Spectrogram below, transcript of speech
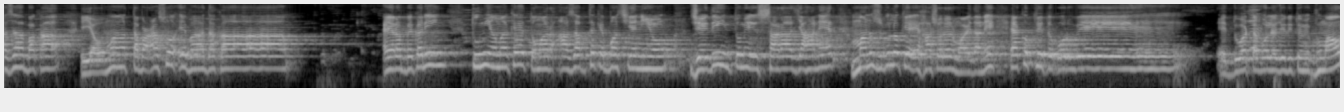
আজা বাকা ইয়মা তাবাসো এবাদাকা রব্বে করিম, তুমি আমাকে তোমার আজাব থেকে বাঁচিয়ে নিও। যেদিন তুমি সারা জাহানের মানুষগুলোকে হাসরের ময়দানে একত্রিত করবে। এই দুয়ারটা বলে যদি তুমি ঘুমাও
